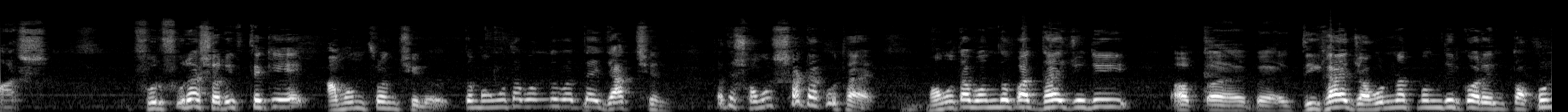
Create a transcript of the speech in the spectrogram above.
মাস ফুরফুরা শরীফ থেকে আমন্ত্রণ ছিল। তো মমতা বন্দ্যোপাধ্যায় যাচ্ছেন। তাতে সমস্যাটা কোথায়? মমতা বন্দ্যোপাধ্যায় যদি দীঘায় জগন্নাথ মন্দির করেন, তখন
